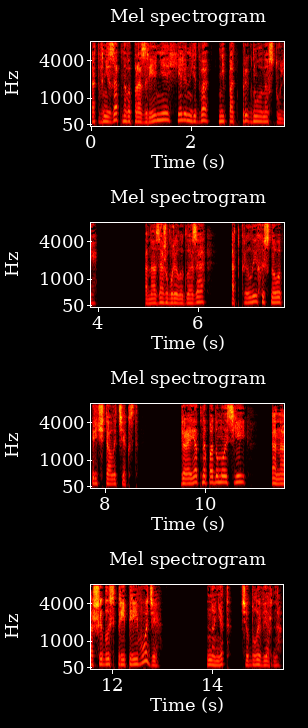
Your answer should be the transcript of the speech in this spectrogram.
От внезапного прозрения Хелен едва не подпрыгнула на стуле. Она зажмурила глаза, открыла их и снова перечитала текст. Вероятно, подумалось ей, она ошиблась при переводе. Но нет, все было верно.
